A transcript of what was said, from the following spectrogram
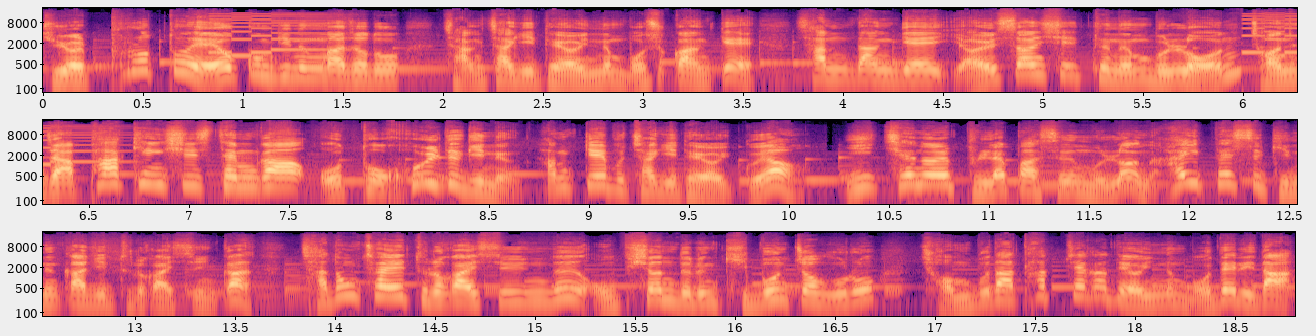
듀얼 프로토 에어컨 기능마저도 장착이 되어 있는 모습과 함께 3단계 열선 시트는 물론 전자 파킹 시스템과 오토 홀드 기능 함께 부착이 되어 있고요. 이 채널 블랙박스는 물론 하이패스 기능까지 들어가 있으니까 자동차에 들어갈 수 있는 옵션들은 기본적으로 전부 다 탑재가 되어 있는 모델이다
